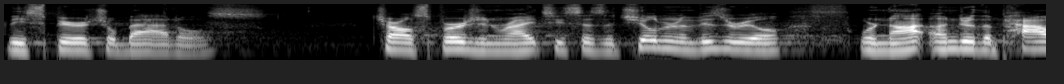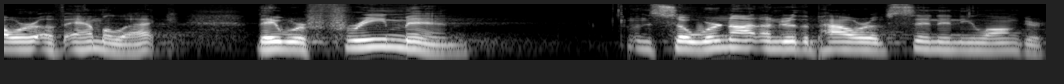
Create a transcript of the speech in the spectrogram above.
these spiritual battles. Charles Spurgeon writes, he says, the children of Israel were not under the power of Amalek, they were free men. And so we're not under the power of sin any longer.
